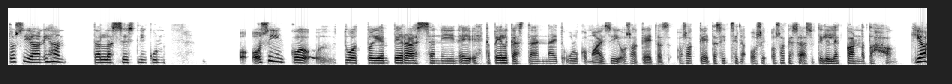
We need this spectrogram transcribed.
tosiaan ihan tällaisista niin kuin osinkotuottojen perässä niin ei ehkä pelkästään näitä ulkomaisia osakkeita, osakkeita sit sinne osakesäästötilille kannata hankkia,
